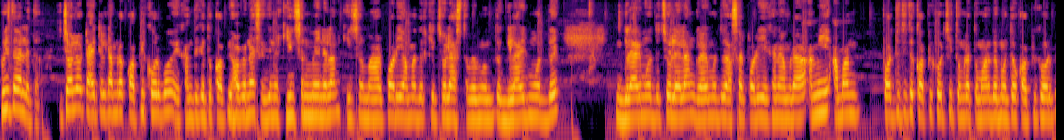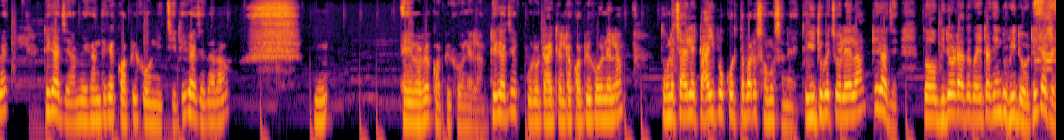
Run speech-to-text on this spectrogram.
বুঝতে পারলে তো? চলো টাইটেলটা আমরা কপি করব, এখান থেকে তো কপি হবে না সেই জন্য কিনসন মেয়ে নিলাম। কিনসন মারার পরই আমাদেরকে চলে আসতে হবে গ্যালারির মধ্যে। গ্যালারির মধ্যে চলে এলাম গ্যালারির মধ্যে আসার পরই এখানে আমরা, আমি, আমার পদ্ধতিতে কপি করছি, তোমরা তোমাদের মতো কপি করবে। ঠিক আছে? আমি এখান থেকে কপি করে নিচ্ছি, ঠিক আছে? দাঁড়াও। এইভাবে কপি করে নিলাম, ঠিক আছে? পুরো টাইটেলটা কপি করে নিলাম। তোমরা চাইলে টাইপও করতে পারো, সমস্যা নেই। তো ইউটিউবে চলে এলাম, ঠিক আছে? তো ভিডিওটা দেখো, এটা কিন্তু ভিডিও ঠিক আছে?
